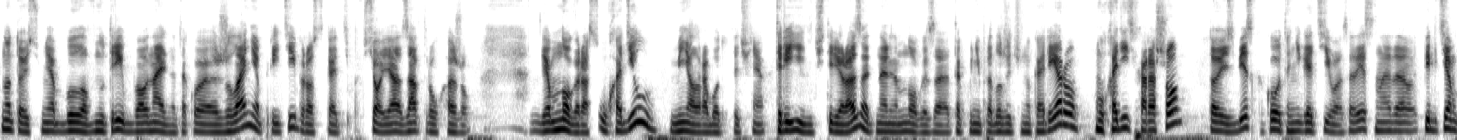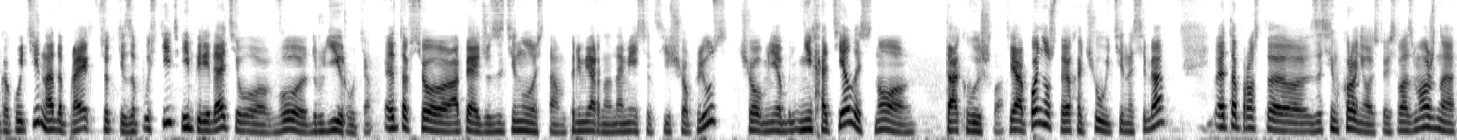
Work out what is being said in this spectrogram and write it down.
Ну, то есть у меня было внутри банально такое желание прийти и просто сказать, типа, все, я завтра ухожу. Я много раз уходил, менял работу, точнее, три или четыре раза, это, наверное, много за такую непродолжительную карьеру. Уходить хорошо, то есть без какого-то негатива. Соответственно, надо, перед тем, как уйти, надо проект все-таки запустить и передать его в другие руки. Это все, опять же, затянулось там примерно на месяц еще плюс, чего мне не хотелось, но так вышло. Я понял, что я хочу уйти на себя. Это просто засинхронилось. То есть, возможно,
